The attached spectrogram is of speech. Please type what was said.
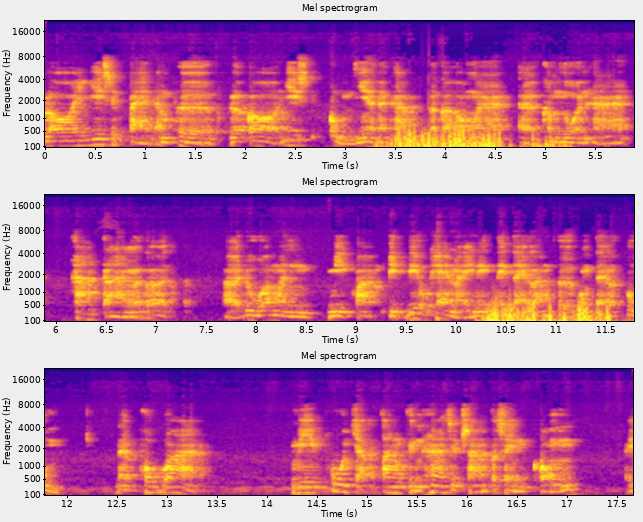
928 อำเภอ แล้วก็ 20 กลุ่มเนี่ยนะครับ แล้วก็เอามาเอ่อคำนวณหาค่ากลางแล้วก็เอ่อดูว่ามันมีความบิดเบี้ยวแค่ไหนในในแต่ละอำเภอของแต่ละกลุ่มนะพบว่ามีผู้จัดตั้งถึง 53%ของไอ้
